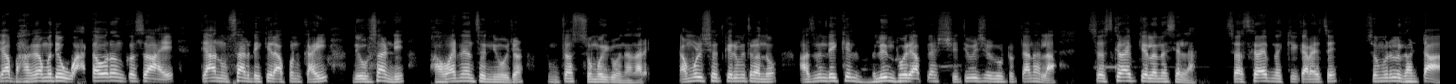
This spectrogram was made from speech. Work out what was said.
त्या भागामध्ये वातावरण कसं आहे त्यानुसार देखील आपण काही दिवसांनी फवारण्यांचं नियोजन तुमच्यासमोर घेऊन येणार आहे. त्यामुळे शेतकरी मित्रांनो अजून देखील मिलिंद भोरे आपल्या शेतीविषयक युट्यूब चॅनलला सबस्क्राईब केलं नसेल ना सबस्क्राईब नक्की करायचे समोरील घंटा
